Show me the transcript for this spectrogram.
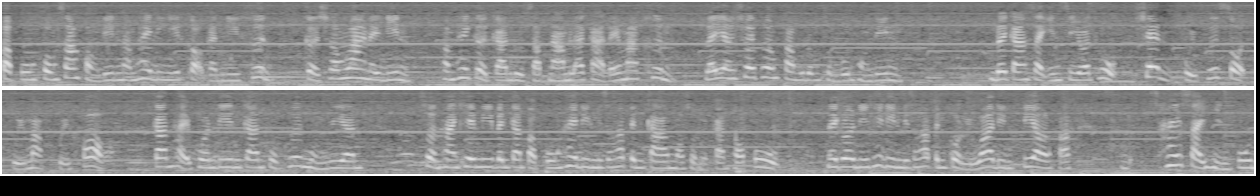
ปรับปรุงโครงสร้างของดินทำให้ดินยึดเกาะกันดีขึ้น เกิดช่องว่างในดินทำให้เกิดการดูดซับน้ำและอากาศได้มากขึ้น และยังช่วยเพิ่มความอุดมสมบูรณ์ของดิน โดยการใส่อินทรีย์วัตถุ เช่น ปุ๋ยพืชสด ปุ๋ยหมัก ปุ๋ยคอก การไถพรวนดิน การปลูกพืชหมุนเวียน ส่วนทางเคมีเป็นการปรับปรุงให้ดินมีสภาพเป็นกลางเหมาะสมกับการเพาะปลูก ในกรณีที่ดินมีสภาพเป็นกรดหรือว่าดินเปรี้ยวนะคะ ให้ใส่หินปูน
